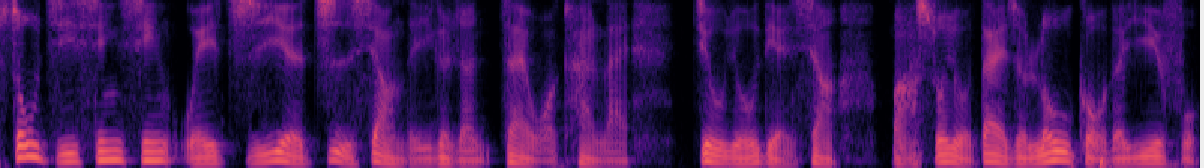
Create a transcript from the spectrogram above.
收集星星为职业志向的一个人，在我看来，就有点像。把所有带着 logo 的衣服、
